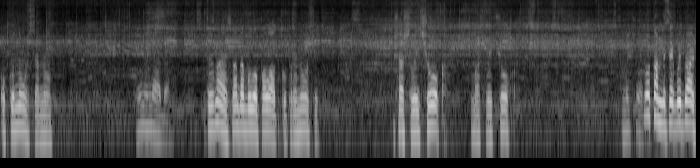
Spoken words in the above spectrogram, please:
окунувся, ну. Ну не надо. Ти знаєш, треба було палатку приносити. Шашличок, масличок. Смачок. Ну там десь якби далі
